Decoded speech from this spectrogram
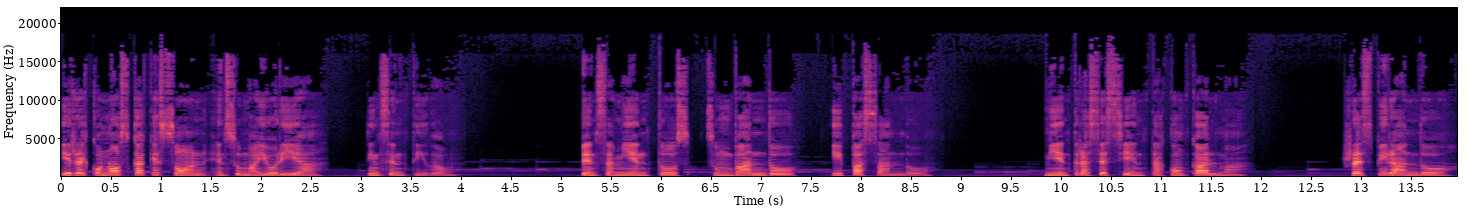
y reconozca que son en su mayoría sin sentido. Pensamientos zumbando y pasando, mientras se sienta con calma, respirando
